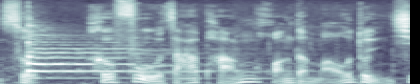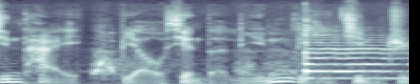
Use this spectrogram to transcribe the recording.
色和复杂彷徨的矛盾心态表现得淋漓尽致。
